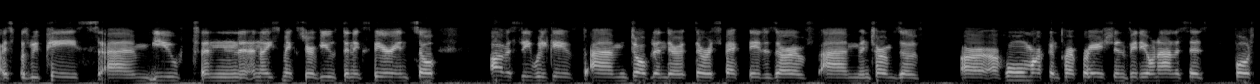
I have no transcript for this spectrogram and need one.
I suppose we pace, um, youth, and a nice mixture of youth and experience. So obviously we'll give um, Dublin their, the respect they deserve um, in terms of our, our, homework and preparation, video analysis. But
